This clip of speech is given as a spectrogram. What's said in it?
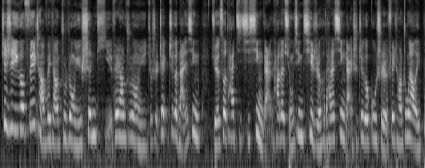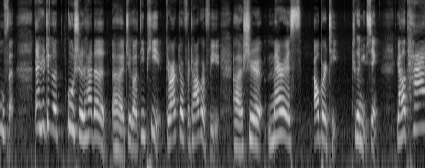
这是一个非常非常注重于身体，非常注重于就是这这个男性角色他极其性感，他的雄性气质和他的性感是这个故事非常重要的一部分。但是这个故事它的呃这个 D.P. Director of Photography 呃是 Maris Alberti 是个女性。然后他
